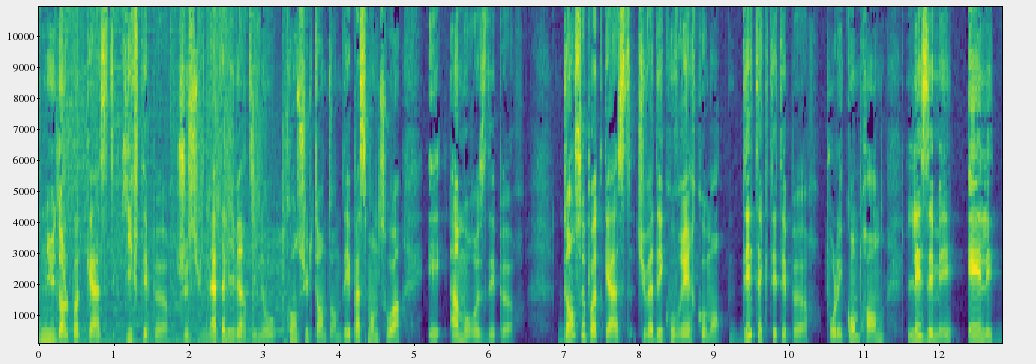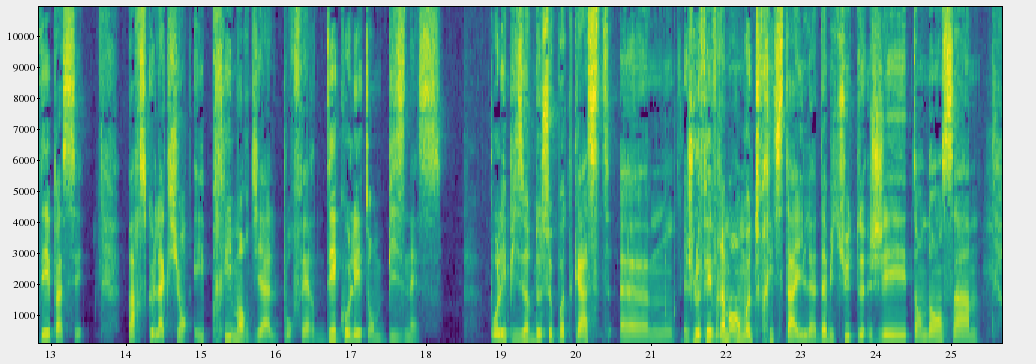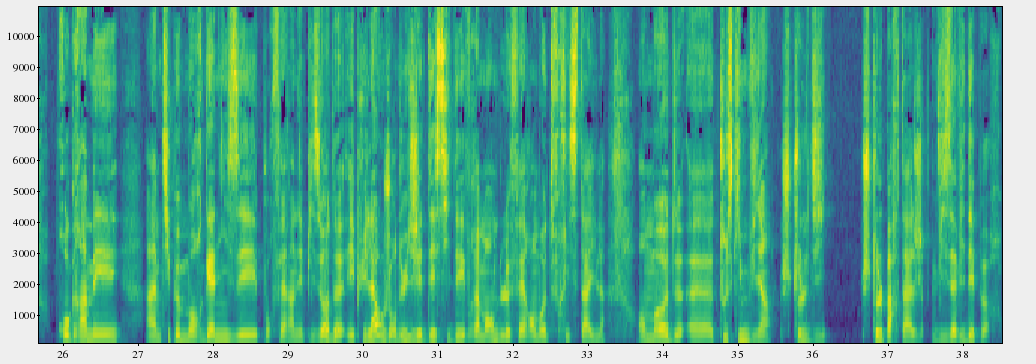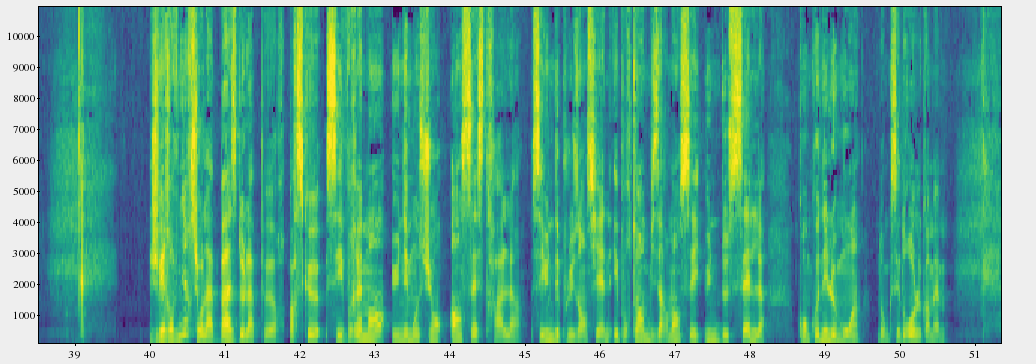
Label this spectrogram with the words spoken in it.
Bienvenue dans le podcast Kiffe tes peurs. Je suis Nathalie Verdino, consultante en dépassement de soi et amoureuse des peurs. Dans ce podcast, tu vas découvrir comment détecter tes peurs pour les comprendre, les aimer et les dépasser. Parce que l'action est primordiale pour faire décoller ton business. Pour l'épisode de ce podcast, euh, je le fais vraiment en mode freestyle. D'habitude, j'ai tendance à programmer, à un petit peu m'organiser pour faire un épisode. Et puis là, aujourd'hui, j'ai décidé vraiment de le faire en mode freestyle. En mode, euh, tout ce qui me vient, je te le dis, je te le partage vis-à-vis des peurs. Je vais revenir sur la base de la peur parce que c'est vraiment une émotion ancestrale, c'est une des plus anciennes et pourtant bizarrement c'est une de celles qu'on connaît le moins. Donc c'est drôle quand même.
